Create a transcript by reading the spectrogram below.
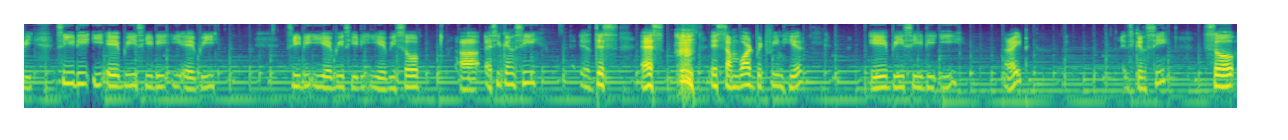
B. C D E A B C D E A B. C D E A B C D E A B. So uh, as you can see uh, this S is somewhat between here a b c d e right? As you can see. So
